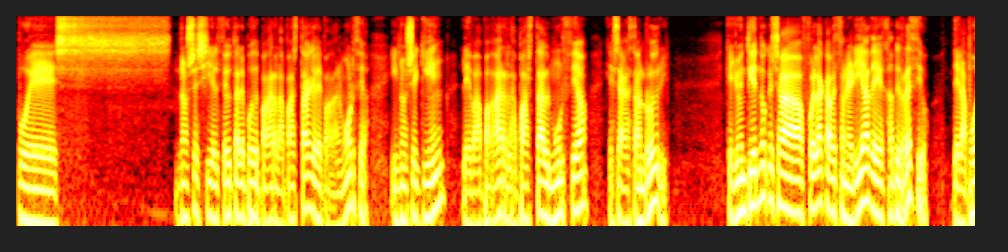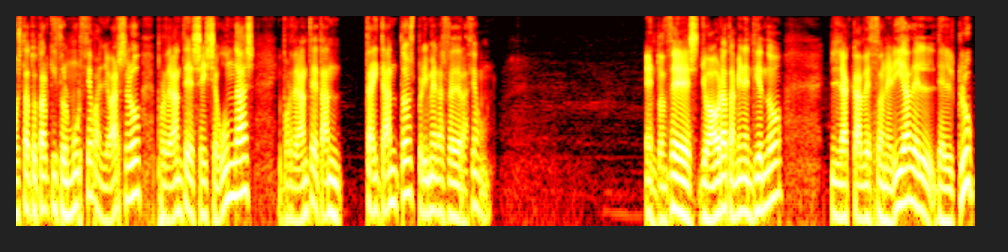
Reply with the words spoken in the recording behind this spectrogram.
Pues no sé si el Ceuta le puede pagar la pasta que le paga el Murcia. Y no sé quién le va a pagar la pasta al Murcia que se ha gastado en Rodri. Que yo entiendo que esa fue la cabezonería de Javi Recio. De la apuesta total que hizo el Murcia para llevárselo por delante de seis segundas y por delante de tanta y tantos primeras federación. Entonces yo ahora también entiendo la cabezonería del, del, club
